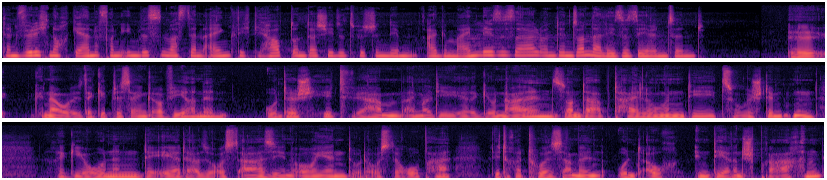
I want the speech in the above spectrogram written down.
Dann würde ich noch gerne von Ihnen wissen, was denn eigentlich die Hauptunterschiede zwischen dem Allgemeinlesesaal und den Sonderlesesälen sind. Äh, genau, da gibt es einen gravierenden Unterschied. Wir haben einmal die regionalen Sonderabteilungen, die zu bestimmten Regionen der Erde, also Ostasien, Orient oder Osteuropa, Literatur sammeln und auch in deren Sprachen.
